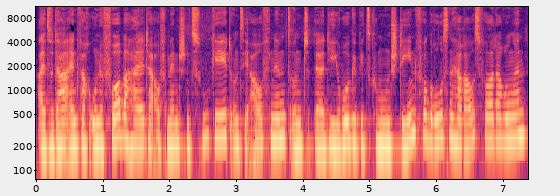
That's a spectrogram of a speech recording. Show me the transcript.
Also da einfach ohne Vorbehalte auf Menschen zugeht und sie aufnimmt und äh, die Ruhrgebiet Ruhrgebietskommunen stehen vor großen Herausforderungen.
